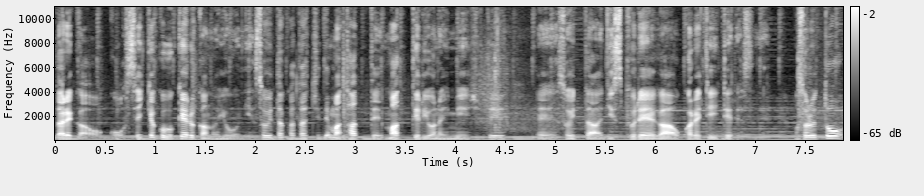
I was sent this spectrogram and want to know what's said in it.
誰かをこう接客を受けるかのようにそういった形でまあ立って待ってるようなイメージで、えーそういったディスプレイが置かれていてですね。それと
